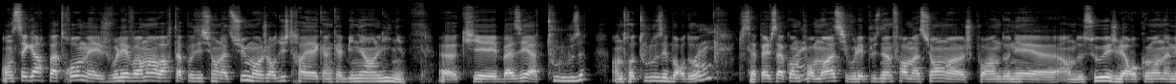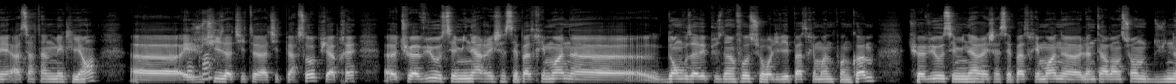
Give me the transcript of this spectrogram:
on s'égare pas trop, mais je voulais vraiment avoir ta position là-dessus. Moi aujourd'hui, je travaille avec un cabinet en ligne euh, qui est basé à Toulouse, entre Toulouse et Bordeaux, qui s'appelle Ça compte pour moi. Si vous voulez plus d'informations, je pourrais en donner en dessous et je les recommande à, mes, à certains de mes clients. et j'utilise à titre, à titre perso. Puis après, euh, tu as vu au séminaire Richesse et Patrimoine, euh, dont vous avez plus d'infos sur olivierpatrimoine.com, tu as vu au séminaire Richesse et Patrimoine euh, l'intervention d'une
